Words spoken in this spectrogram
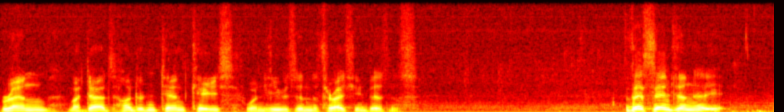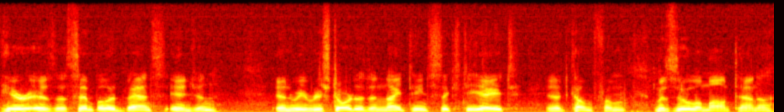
ran my dad's 110 case when he was in the thrashing business. This engine here is a simple advance engine, and we restored it in 1968, and it come from Missoula, Montana.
